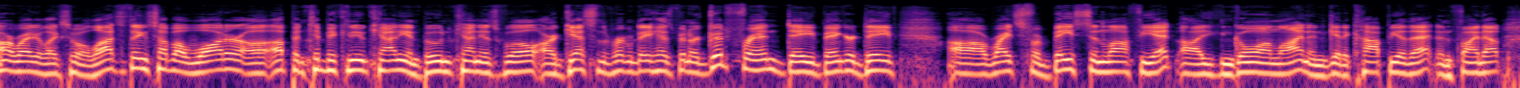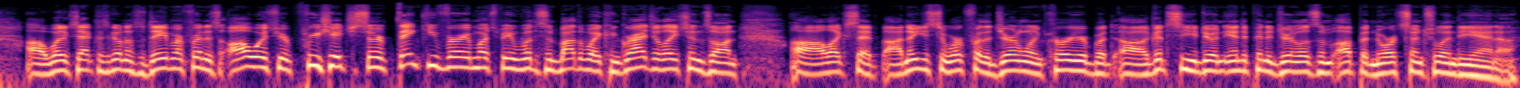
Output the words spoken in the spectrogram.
All righty, Alex. Well, lots of things to talk about water uh, up in Tippecanoe County and Boone County as well. Our guest in the program today has been our good friend, Dave Bangert. Dave uh, writes for Based in Lafayette. Uh, you can go online and get a copy of that and find out uh, what exactly is going on. So, Dave, my friend, as always, we appreciate you, sir. Thank you very much for being with us. And by the way, congratulations on, uh, like I said, I know you used to work for the Journal and Courier, but uh, good to see you doing independent journalism up in north central Indiana.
